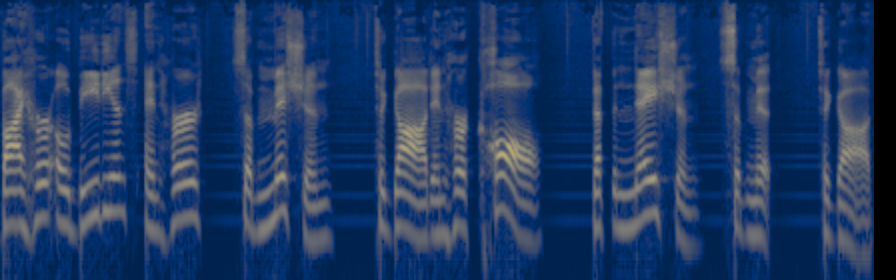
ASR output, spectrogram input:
by her obedience and her submission to God and her call that the nation submit to God.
